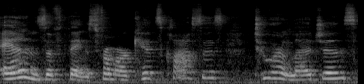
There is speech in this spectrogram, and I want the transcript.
ends of things from our kids' classes to our legends.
